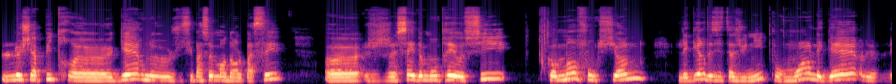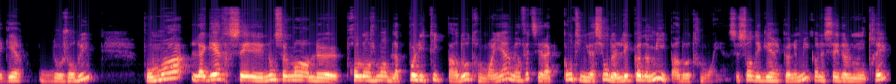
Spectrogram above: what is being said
Le chapitre euh, guerre, je ne suis pas seulement dans le passé, euh, j'essaie de montrer aussi comment fonctionnent les guerres des États-Unis. Pour moi, les guerres, les guerres d'aujourd'hui, pour moi, la guerre, c'est non seulement le prolongement de la politique par d'autres moyens, mais en fait, c'est la continuation de l'économie par d'autres moyens. Ce sont des guerres économiques, on essaye de le montrer.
